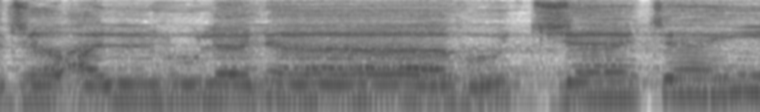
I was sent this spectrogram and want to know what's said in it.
واجعله لنا هجتين.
